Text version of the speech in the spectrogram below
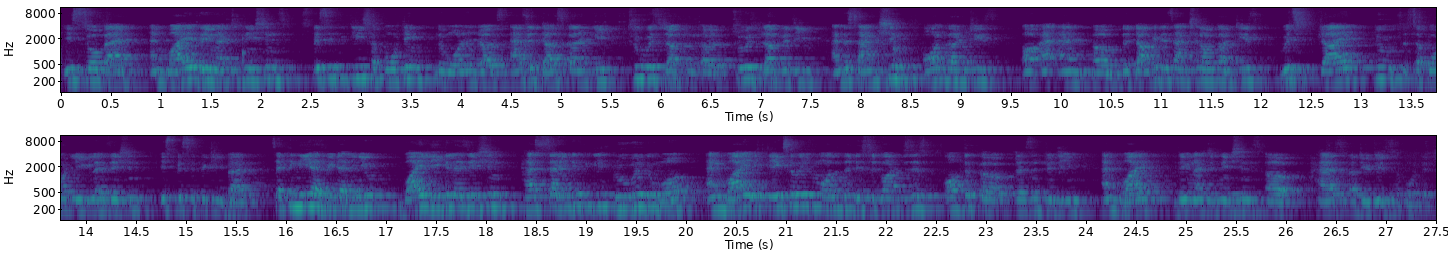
is so bad and why the United Nations specifically supporting the war on drugs as it does currently through its drug, uh, through its drug regime and the sanction on countries uh, and um, the targeted sanction on countries which try to support legalization is specifically bad. Secondly, I'll be telling you why legalization has scientifically proven to work and why it takes away from all of the disadvantages of the uh, present regime and why the United Nations uh, has a duty to support it.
